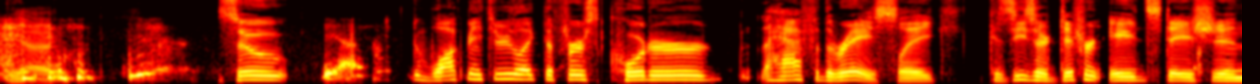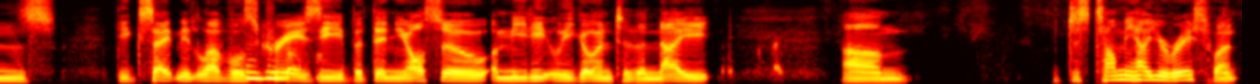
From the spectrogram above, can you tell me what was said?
Yeah. so yeah, walk me through like the first quarter, half of the race, like because these are different aid stations the excitement level is mm-hmm. crazy, but then you also immediately go into the night. Um, just tell me how your race went.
